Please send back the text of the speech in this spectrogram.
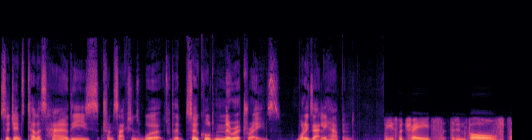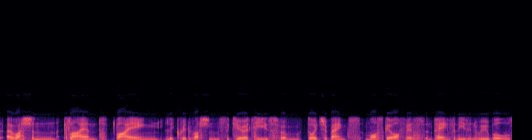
So, James, tell us how these transactions worked. The so called mirror trades. What exactly happened? These were trades that involved a Russian client buying liquid Russian securities from Deutsche Bank's Moscow office and paying for these in rubles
